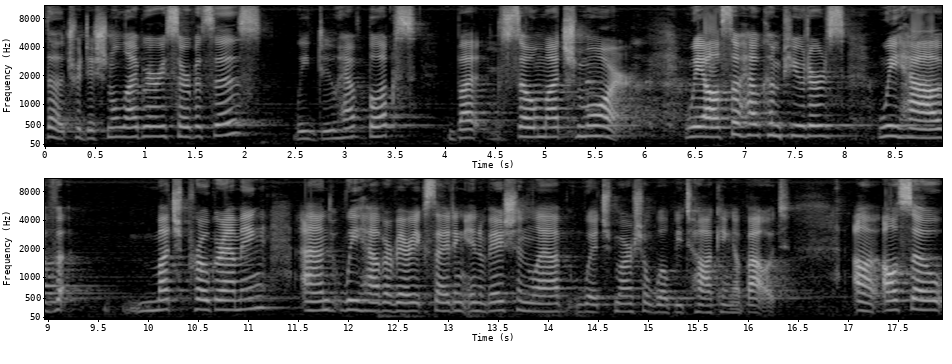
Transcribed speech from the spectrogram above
the traditional library services. We do have books, but so much more. We also have computers. We have much programming, and we have our very exciting innovation lab, which Marshall will be talking about. Uh, also,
